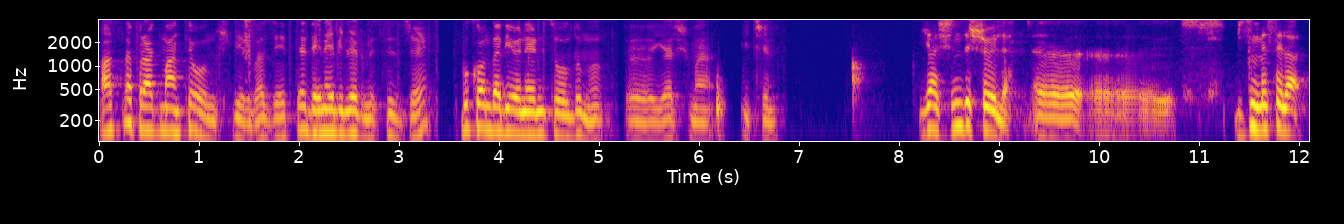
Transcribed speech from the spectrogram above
aslında fragmente olmuş bir vaziyette denebilir mi sizce? Bu konuda bir öneriniz oldu mu e, yarışma için? Ya şimdi şöyle, e, e bizim mesela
